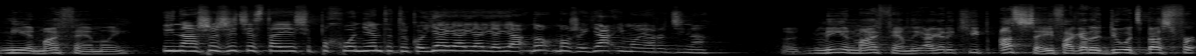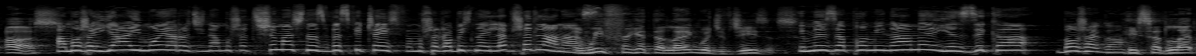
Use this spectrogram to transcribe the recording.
me and my family. I nasze życie staje się pochłonięte tylko ja, ja, ja, ja, ja. No może ja i moja rodzina. Uh, me and my family, I got to keep us safe. I got to do what's best for us. A może ja i moja rodzina muszę trzymać nas w bezpieczeństwie, muszę robić najlepsze dla nas. And we forget the language of Jesus. I my zapominamy języka Bożego. He said, Let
